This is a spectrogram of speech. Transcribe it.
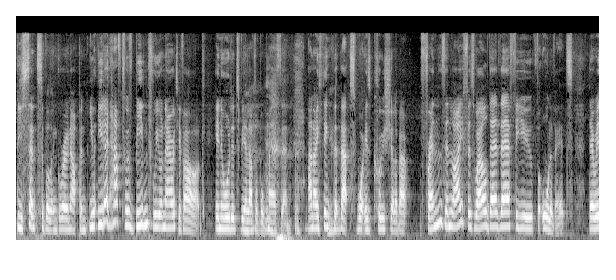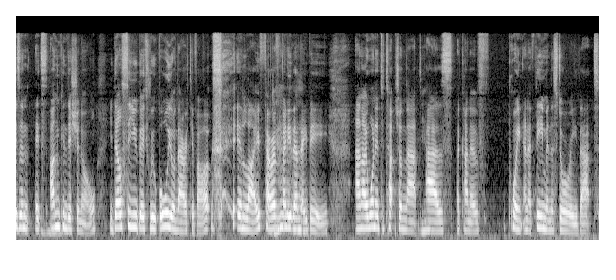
be sensible and grown up, and you you don't have to have been through your narrative arc in order to be a lovable person. and I think that that's what is crucial about friends in life as well. They're there for you for all of it. There isn't, it's unconditional. They'll see you go through all your narrative arcs in life, however yeah. many there may be. And I wanted to touch on that yeah. as a kind of point and a theme in the story that,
